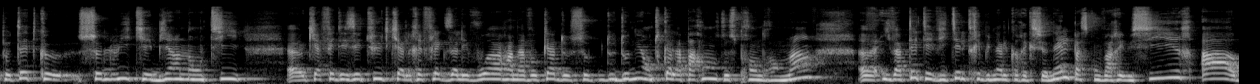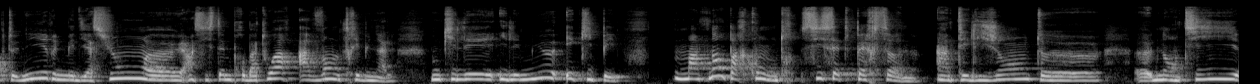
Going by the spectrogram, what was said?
peut-être que celui qui est bien nanti, euh, qui a fait des études, qui a le réflexe d'aller voir un avocat, de, de donner en tout cas l'apparence de se prendre en main, euh, il va peut-être éviter le tribunal correctionnel parce qu'on va réussir à obtenir une médiation, euh, un système probatoire avant le tribunal. Donc il est, il est mieux équipé. Maintenant, par contre, si cette personne intelligente, euh, euh nantie,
